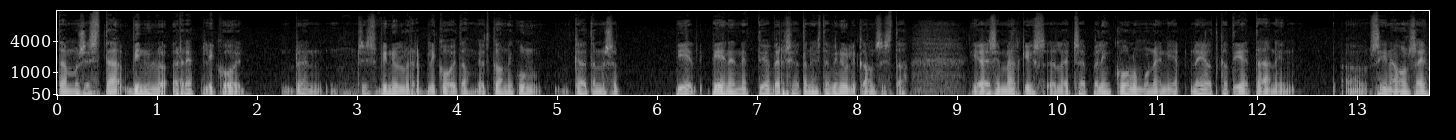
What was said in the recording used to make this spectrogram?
tämmöisistä vinylreplikoid siis vinylreplikoita, jotka on niin käytännössä pienennettyjä versioita niistä vinylikansista. Ja esimerkiksi Led Zeppelin kolmonen, ja ne jotka tietää, niin siinä on se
